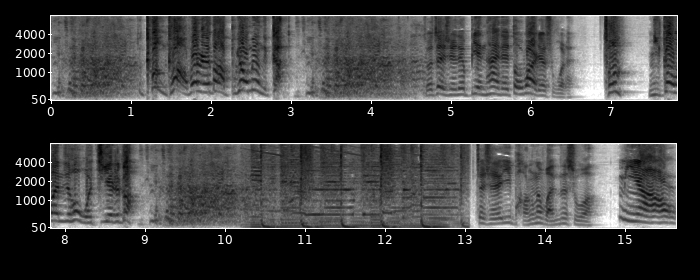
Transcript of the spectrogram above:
就坑咔味儿大，不要命的干他。说这时这变态的豆瓣就说了，成，你干完之后我接着干。这时一旁的蚊子说，喵。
